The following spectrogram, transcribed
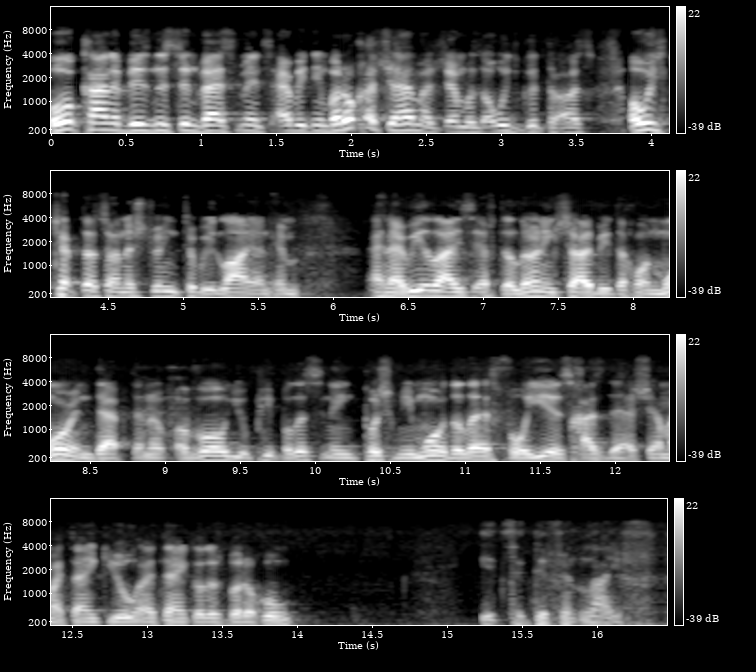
all kind of business investments, everything. But Hashem, Hashem was always good to us. Always kept us on a string to rely on Him. And I realized after learning Shara Bitachon more in depth, and of, of, all you people listening, pushed me more the last four years. Chazdei Hashem, I thank you, and I thank others, Baruch Hu. It's a different life.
